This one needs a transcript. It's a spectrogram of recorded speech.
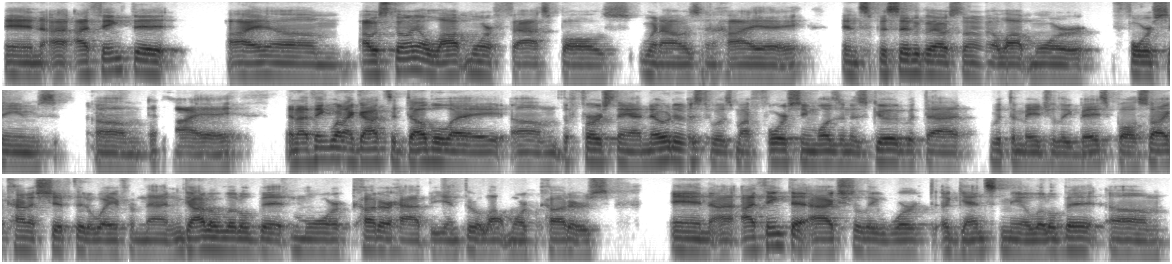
And I, I think that I um I was throwing a lot more fastballs when I was in high A, and specifically I was throwing a lot more four seams um, in high A and I think when I got to double A, um, the first thing I noticed was my four seam wasn't as good with that with the Major League Baseball. So I kind of shifted away from that and got a little bit more cutter happy and threw a lot more cutters. And I, I think that actually worked against me a little bit, um,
